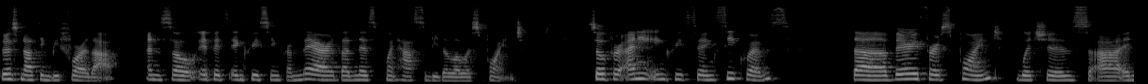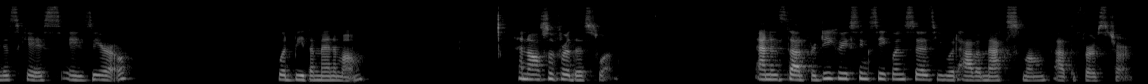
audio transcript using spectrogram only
There's nothing before that. And so if it's increasing from there, then this point has to be the lowest point. So for any increasing sequence, the very first point, which is uh, in this case a0, would be the minimum. And also for this one. And instead for decreasing sequences, you would have a maximum at the first term.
